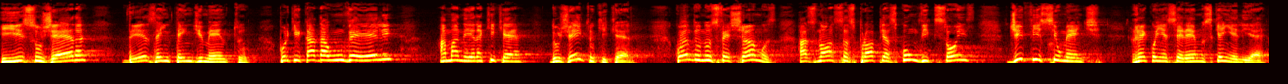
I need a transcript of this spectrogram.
E isso gera desentendimento, porque cada um vê ele a maneira que quer do jeito que quer. Quando nos fechamos às nossas próprias convicções, dificilmente reconheceremos quem Ele é.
